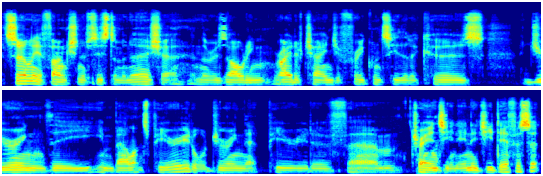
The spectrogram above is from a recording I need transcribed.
It's certainly a function of system inertia and the resulting rate of change of frequency that occurs during the imbalance period or during that period of um, transient energy deficit.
